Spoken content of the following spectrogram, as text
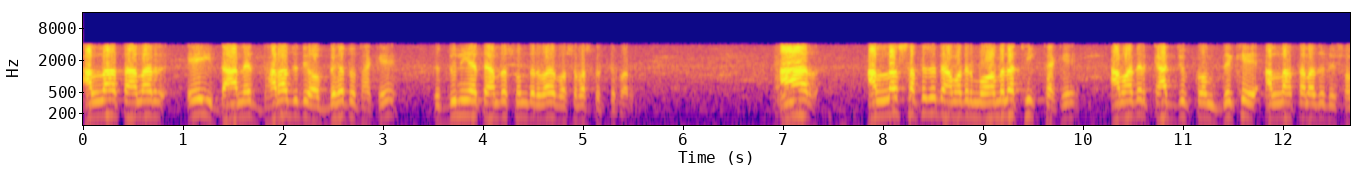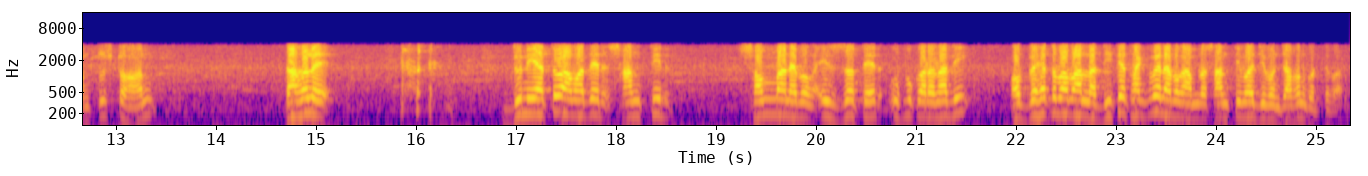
আল্লাহ তালার এই দানের ধারা যদি অব্যাহত থাকে, তো দুনিয়াতে আমরা সুন্দরভাবে বসবাস করতে পারব। আর আল্লাহর সাথে যদি আমাদের মোয়ামেলা ঠিক থাকে, আমাদের কার্যক্রম দেখে আল্লাহ তালা যদি সন্তুষ্ট হন, তাহলে দুনিয়াতেও আমাদের শান্তির, সম্মান এবং ইজ্জতের উপকরণ উপকরণাদি অব্যাহতভাবে আল্লাহ দিতে থাকবেন এবং আমরা শান্তিময় জীবন যাপন করতে পারব।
